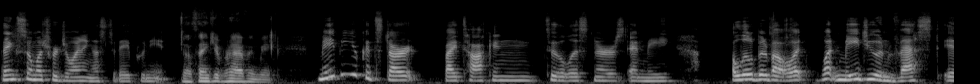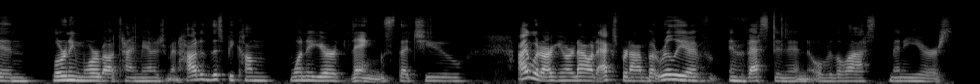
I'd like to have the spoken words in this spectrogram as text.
Thanks so much for joining us today, Puneet. No, thank you for having me. Maybe you could start by talking to the listeners and me a little bit about what what made you invest in learning more about time management. How did this become one of your things that you I would argue are now an expert on, but really have invested in over the last many years?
